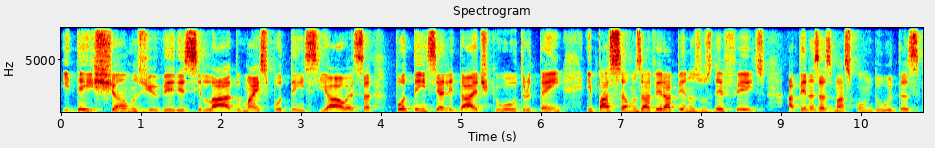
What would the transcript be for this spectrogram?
e deixamos de ver esse lado mais potencial, essa potencialidade que o outro tem e passamos a ver apenas os defeitos, apenas as más condutas,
